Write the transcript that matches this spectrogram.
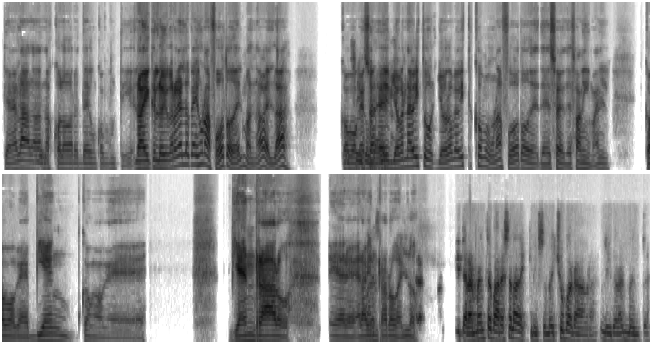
tiene los colores de un como un tigre. Lo, yo creo que es lo que es una foto de él, ¿no? ¿Verdad? Como que eso, eh, yo no he visto, yo lo que he visto es como una foto de, de, ese, de ese animal. Como que bien, como que bien raro. Era, bien raro verlo. Literalmente parece la descripción de chupacabra, literalmente.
